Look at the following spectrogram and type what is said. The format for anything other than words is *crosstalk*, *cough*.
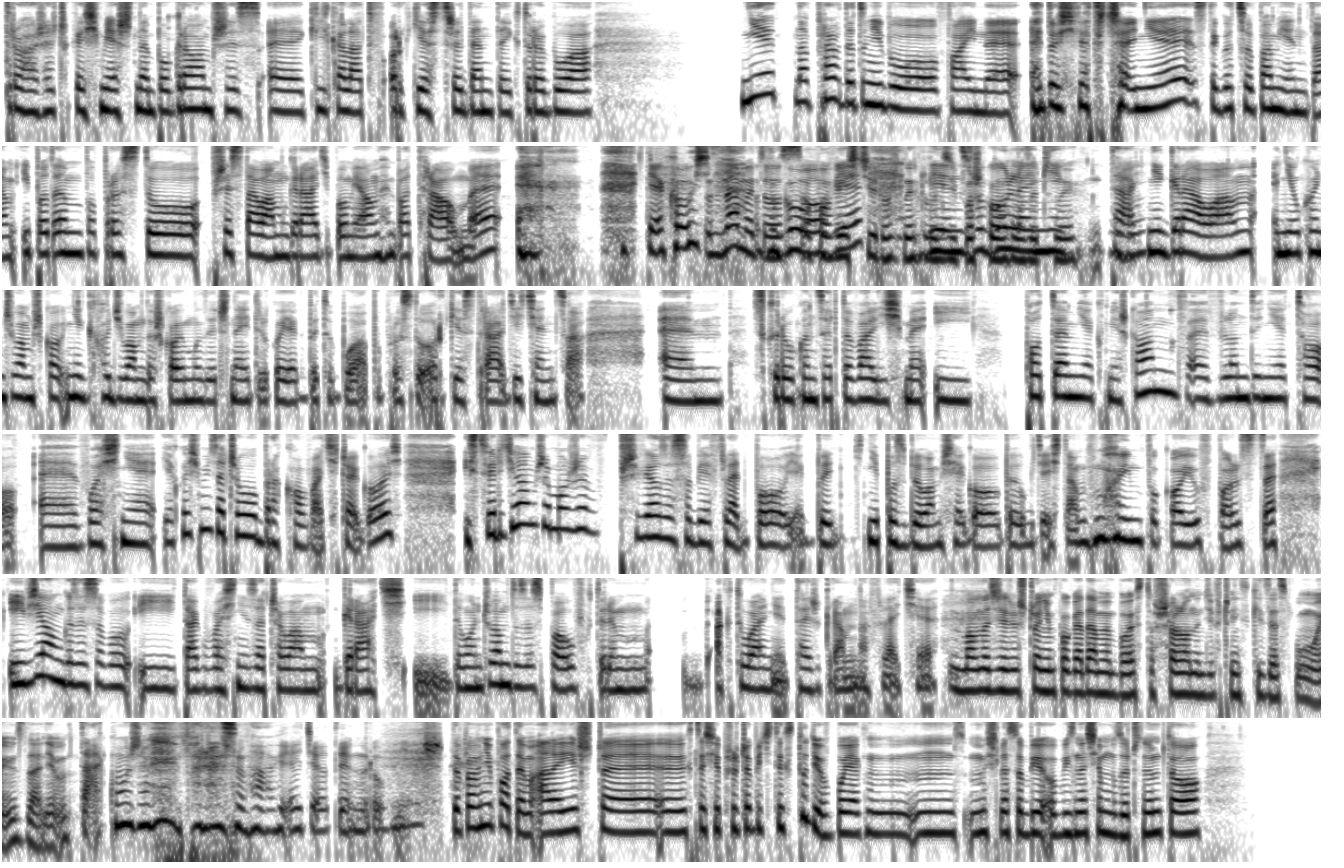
troszeczkę śmieszne, bo grałam przez kilka lat w orkiestrze dętej, która była nie, naprawdę to nie było fajne *laughs* doświadczenie, z tego co pamiętam. I potem po prostu przestałam grać, bo miałam chyba traumę. *laughs* Jakąś Znamy to z opowieści różnych ludzi po szkołach muzycznych. Nie, tak, mhm. nie grałam, nie ukończyłam szkoły, nie chodziłam do szkoły muzycznej, tylko jakby to była po prostu orkiestra dziecięca, um, z którą koncertowaliśmy i potem, jak mieszkałam w, w Londynie, to e, właśnie jakoś mi zaczęło brakować czegoś i stwierdziłam, że może przywiozę sobie flet, bo jakby nie pozbyłam się go, był gdzieś tam w moim pokoju w Polsce. I wzięłam go ze sobą i tak właśnie zaczęłam grać i dołączyłam do zespołu, w którym aktualnie też gram na flecie. Mam nadzieję, że jeszcze o nim pogadamy, bo jest to szalony dziewczyński zespół moim zdaniem. Tak, możemy *laughs* porozmawiać o tym również. To pewnie potem, ale jeszcze e, chcę się przyczepić tych studiów, bo jak myślę sobie o biznesie muzycznym, to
